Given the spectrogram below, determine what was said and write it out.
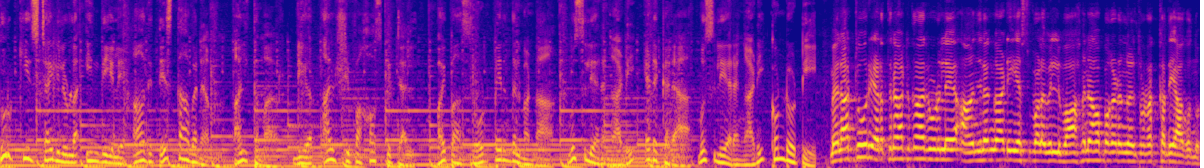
തുർക്കി സ്റ്റൈലിലുള്ള ഇന്ത്യയിലെ ആദ്യത്തെ സ്ഥാപനം അൽതമർ ഡിയർ Al Shifa hospital bypass road Perinthalmanna Musliyarangadi Edakkara Musliyarangadi Kondotty. Melattur എടത്തനാട്ടുകാർ റോഡിലെ ആഞ്ഞിലങ്ങാടി എസ് വളവിൽ വാഹനാപകടങ്ങൾ തുടർക്കഥയാകുന്നു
